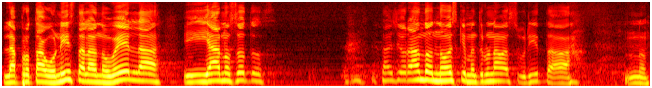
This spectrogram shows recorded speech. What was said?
la protagonista, la novela, y ya nosotros, ¿estás llorando? No, es que me entró una basurita. No.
